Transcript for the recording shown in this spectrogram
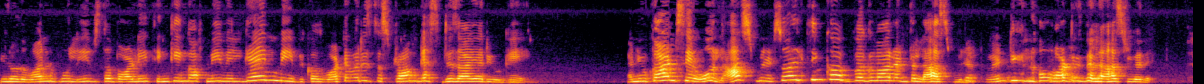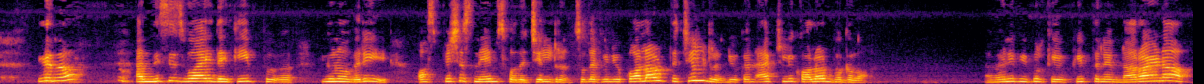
You know, the one who leaves the body thinking of me will gain me because whatever is the strongest desire you gain. And you can't say, oh, last minute, so I'll think of Bhagavan at the last minute. When do you know what is the last minute? You know? And this is why they keep, uh, you know, very auspicious names for the children. So that when you call out the children, you can actually call out Bhagavan. And many people keep, keep the name Narayana.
